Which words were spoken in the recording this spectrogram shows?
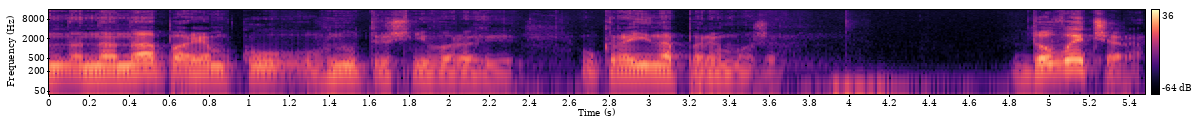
на напрямку внутрішні вороги. Україна переможе. До вечора.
